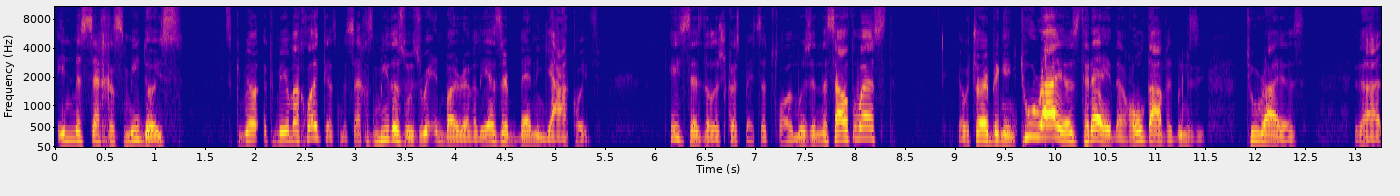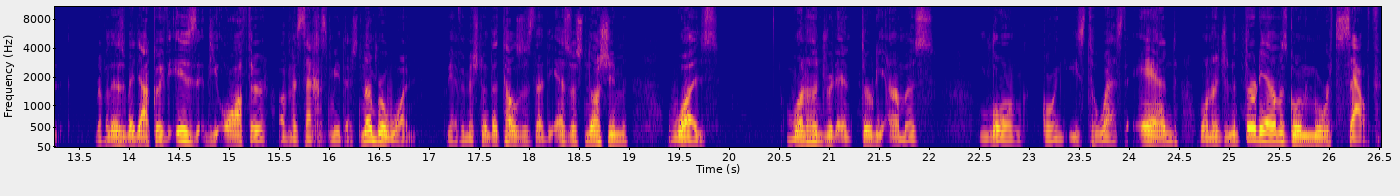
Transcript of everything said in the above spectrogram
In Meseches Midos, it can be a machlekes. Meseches Midos was written by Rev Eliezer ben Yaakov. He says the Lishkas Pesatloim was in the southwest. Now we're try bringing two rayas today. The whole daf brings two rayas that Rabbi Eliezer ben Yaakov is the author of Meseches Midos. Number one, we have a Mishnah that tells us that the Ezras Noshim was 130 amas long, going east to west, and 130 amas going north south.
